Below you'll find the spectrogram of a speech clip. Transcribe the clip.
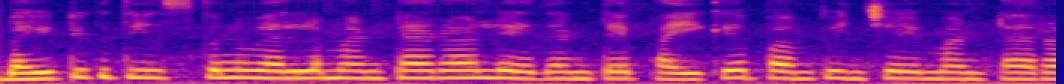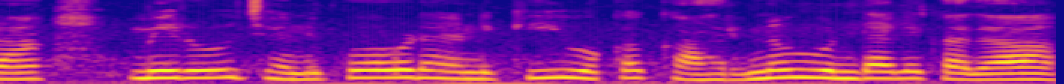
బయటికి తీసుకుని వెళ్ళమంటారా? లేదంటే పైకే పంపించేయమంటారా? మీరు చనిపోవడానికి ఒక కారణం ఉండాలి కదా.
